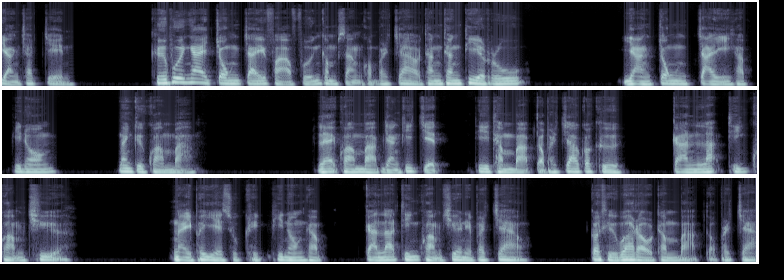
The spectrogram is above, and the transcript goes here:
อย่างชัดเจน คือพูดง่ายจงใจฝ่าฝืนคำสั่งของพระเจ้าทั้งทั้งที่รู้ อย่างจงใจครับพี่น้อง นั่นคือความบาป และความบาปอย่างที่ 7 ที่ทำบาปต่อพระเจ้าก็คือ การละทิ้งความเชื่อ ในพระเยซูคริสต์พี่น้องครับ การละทิ้งความเชื่อในพระเจ้า ก็ถือว่าเราทำบาปต่อพระเจ้า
